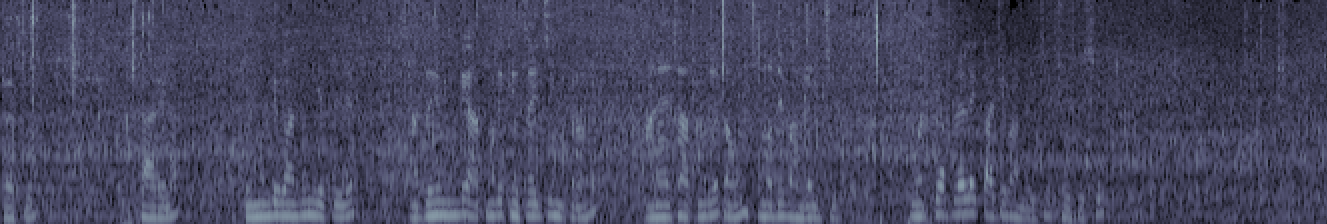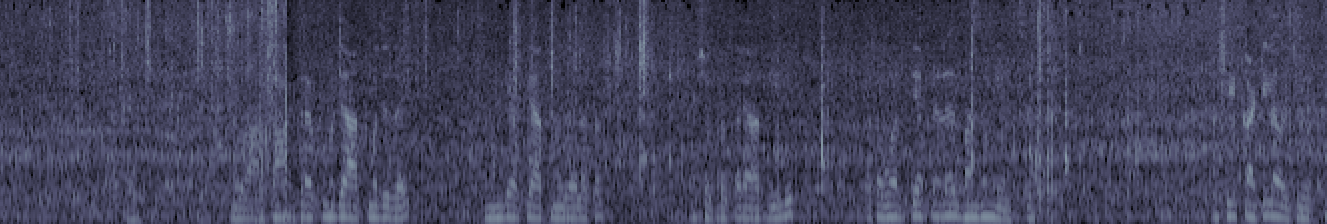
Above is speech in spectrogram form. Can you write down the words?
ट्रॅपला तारेला. ही मुंडी बांधून घेतलेली आहे. आता ही मुंडी आतमध्ये खेचायची मित्रांनो. आणि याच्या आतमध्ये लावून मध्ये बांधायची वरती आपल्याला एक काठी बांधायची छोटीशी. हो. हो, आता हा ट्रॅपमध्ये आतमध्ये जाईल. मुंडी आपली आतमध्ये जाईल आता. अशा प्रकारे आत गेली. आता वरती आपल्याला बांधून घ्यायचं अशी एक काठी लावायची वरती.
